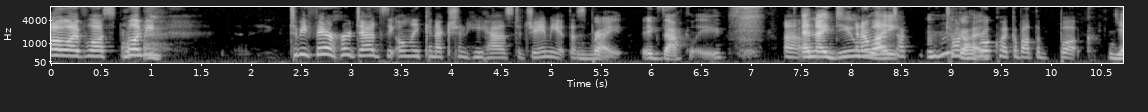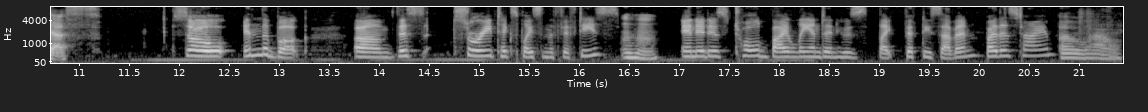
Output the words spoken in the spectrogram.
oh, I've lost. Well, I mean, to be fair, her dad's the only connection he has to Jamie at this point. right exactly Um, and i do and I want to talk, Mhm, talk real quick about the book. yes So in the book, um, this story takes place in the 50s, mm-hmm. and it is told by Landon, who's like 57 by this time. oh wow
